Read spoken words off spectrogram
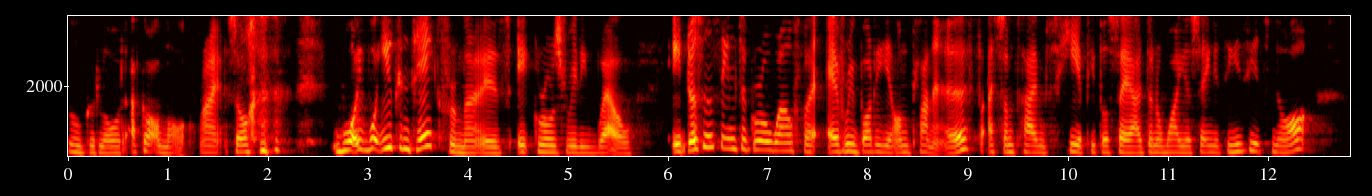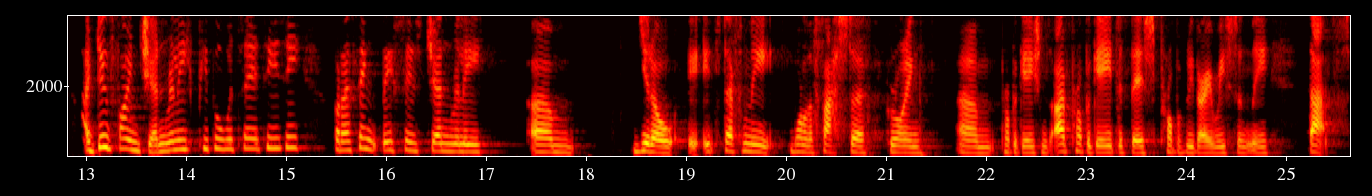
Oh, good Lord. I've got a lot, right? So what, what you can take from that is it grows really well. It doesn't seem to grow well for everybody on planet Earth. I sometimes hear people say, I don't know why you're saying it's easy. It's not. I do find generally people would say it's easy, but I think this is generally, um, you know, it's definitely one of the faster growing um, propagations. I propagated this probably very recently. That's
